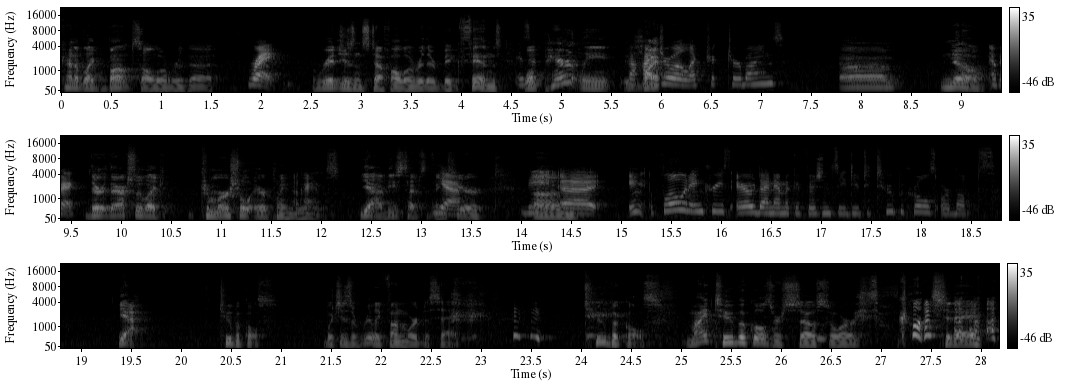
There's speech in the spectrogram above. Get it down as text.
kind of like bumps all over the Right. ridges and stuff all over their big fins. Is well, apparently, The by- hydroelectric turbines. um, no. Okay. They're they're actually like commercial airplane Okay. wings. Yeah, these types of things Yeah. here. The Um, uh, in, flow and increase aerodynamic efficiency due to tubercles or bumps. Yeah, tubercles, which is a really fun word to say. tubicles. My tubicles are so sore Gosh. today. Well,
